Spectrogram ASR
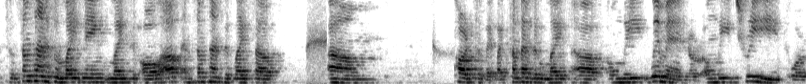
So sometimes the lightning lights it all up, and sometimes it lights up um, parts of it. Like sometimes it lights up only women, or only trees, or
